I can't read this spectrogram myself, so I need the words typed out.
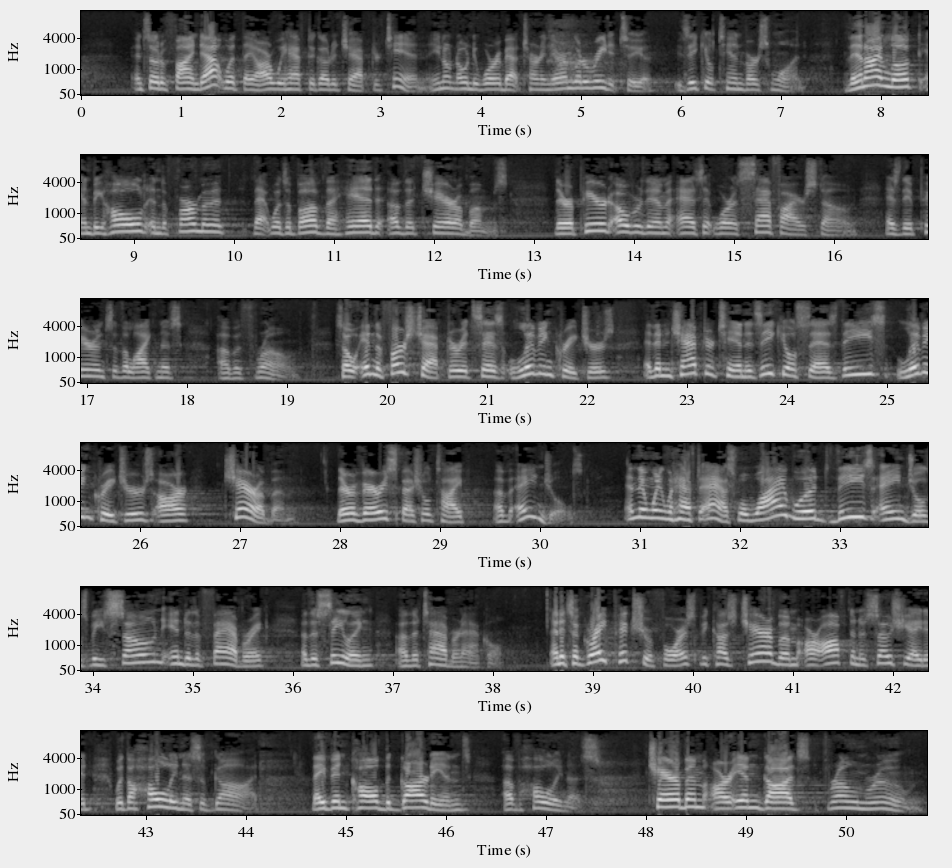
And so to find out what they are, we have to go to chapter 10. You don't need to worry about turning there. I'm going to read it to you. Ezekiel 10, verse 1. Then I looked, and behold, in the firmament that was above the head of the cherubims, there appeared over them as it were a sapphire stone, as the appearance of the likeness of a throne. So in the first chapter, it says living creatures. And then in chapter 10, Ezekiel says these living creatures are cherubim. They're a very special type of angels. And then we would have to ask, well, why would these angels be sewn into the fabric of the ceiling of the tabernacle? And it's a great picture for us because cherubim are often associated with the holiness of God. They've been called the guardians of holiness. Cherubim are in God's throne room.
